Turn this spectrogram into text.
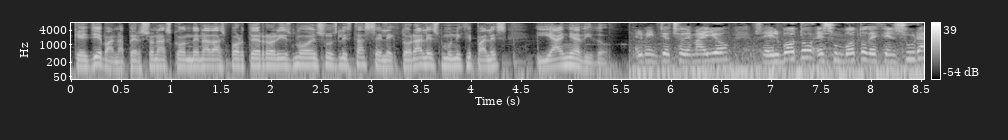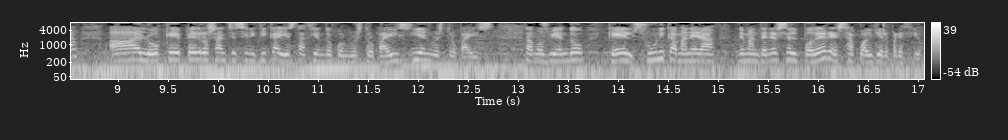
que llevan a personas condenadas por terrorismo en sus listas electorales municipales y ha añadido el 28 de mayo, el voto es un voto de censura a lo que Pedro Sánchez significa y está haciendo con nuestro país y en nuestro país. Estamos viendo que él, su única manera de mantenerse el poder es a cualquier precio,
